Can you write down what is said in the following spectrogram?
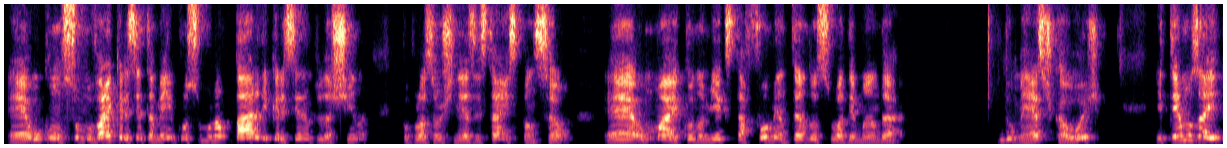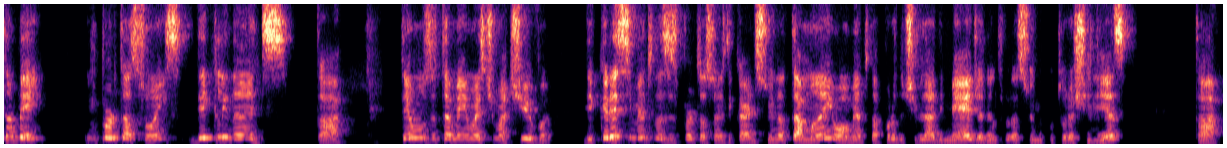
É, o consumo vai crescer também, o consumo não para de crescer dentro da China, a população chinesa está em expansão, é uma economia que está fomentando a sua demanda doméstica hoje, e temos aí também importações declinantes, tá? Temos também uma estimativa de crescimento das exportações de carne suína, tamanho, aumento da produtividade média dentro da suinocultura chinesa, tá?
